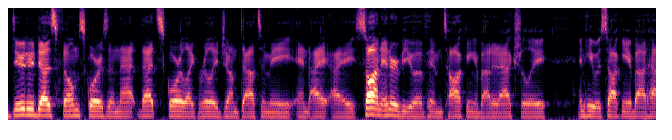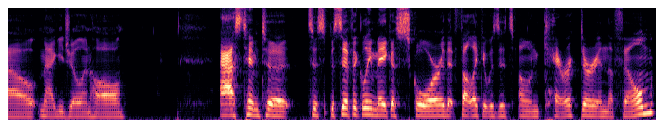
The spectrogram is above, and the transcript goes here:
dude who does film scores and that that score like really jumped out to me and I I saw an interview of him talking about it actually and he was talking about how Maggie Gyllenhaal asked him to to specifically make a score that felt like it was its own character in the film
